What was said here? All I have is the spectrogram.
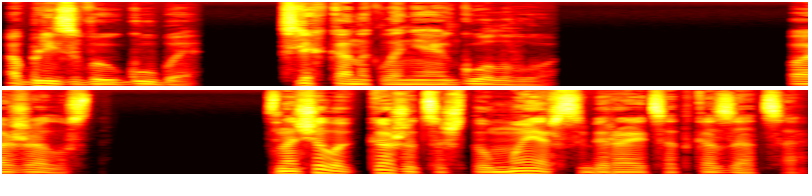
Облизываю губы, слегка наклоняя голову. Пожалуйста. Сначала кажется, что Мэйр собирается отказаться,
